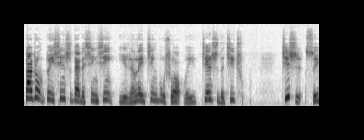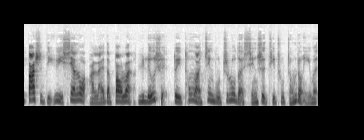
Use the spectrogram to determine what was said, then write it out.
大众对新时代的信心以人类进步说为坚实的基础。即使随巴士底狱陷落而来的暴乱与流血对通往进步之路的形势提出种种疑问，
